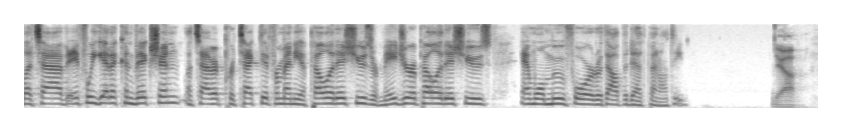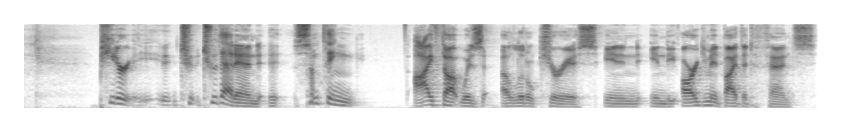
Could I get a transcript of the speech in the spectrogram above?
Let's have, if we get a conviction, let's have it protected from any appellate issues or major appellate issues, and we'll move forward without the death penalty. Yeah. Peter, to, to that end, something I thought was a little curious in in the argument by the defense,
